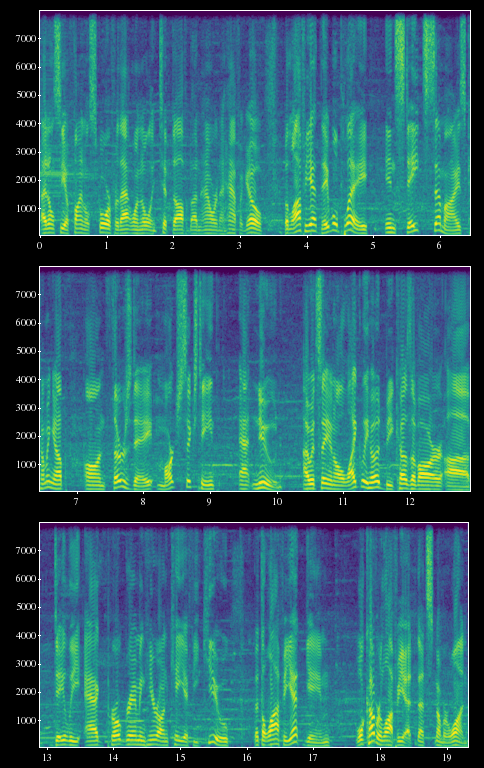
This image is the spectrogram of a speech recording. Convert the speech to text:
I don't see a final score for that one. It only tipped off about an hour and a half ago. But Lafayette, they will play in state semis coming up on Thursday, March 16th at noon. I would say, in all likelihood, because of our uh, daily ag programming here on KFEQ, that the Lafayette game will cover Lafayette. That's number one.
